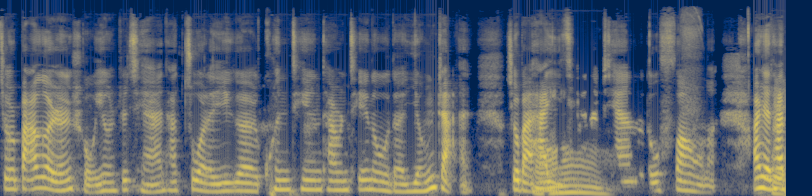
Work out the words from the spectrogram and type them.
就是八恶人首映之前，他做了一个 Quentin Tarantino 的影展，就把他以前的片子都放了，而且他。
